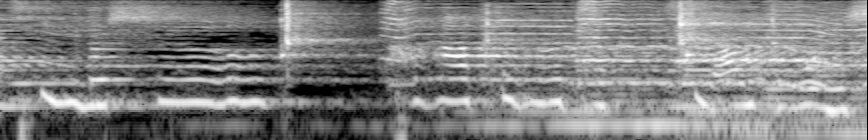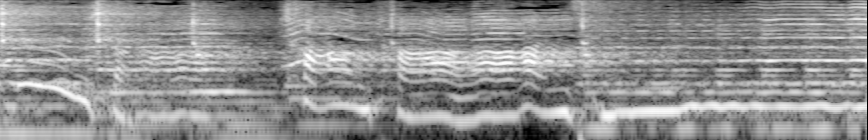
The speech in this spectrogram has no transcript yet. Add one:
琴声？他可曾相会世上常叹息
